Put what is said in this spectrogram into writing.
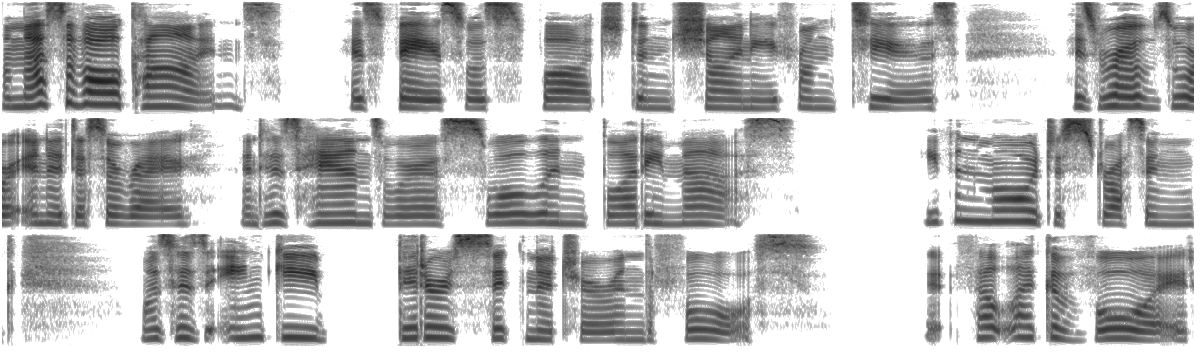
a mess of all kinds. His face was splotched and shiny from tears. His robes were in a disarray, and his hands were a swollen, bloody mess. Even more distressing was his inky, bitter signature in the Force. It felt like a void,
